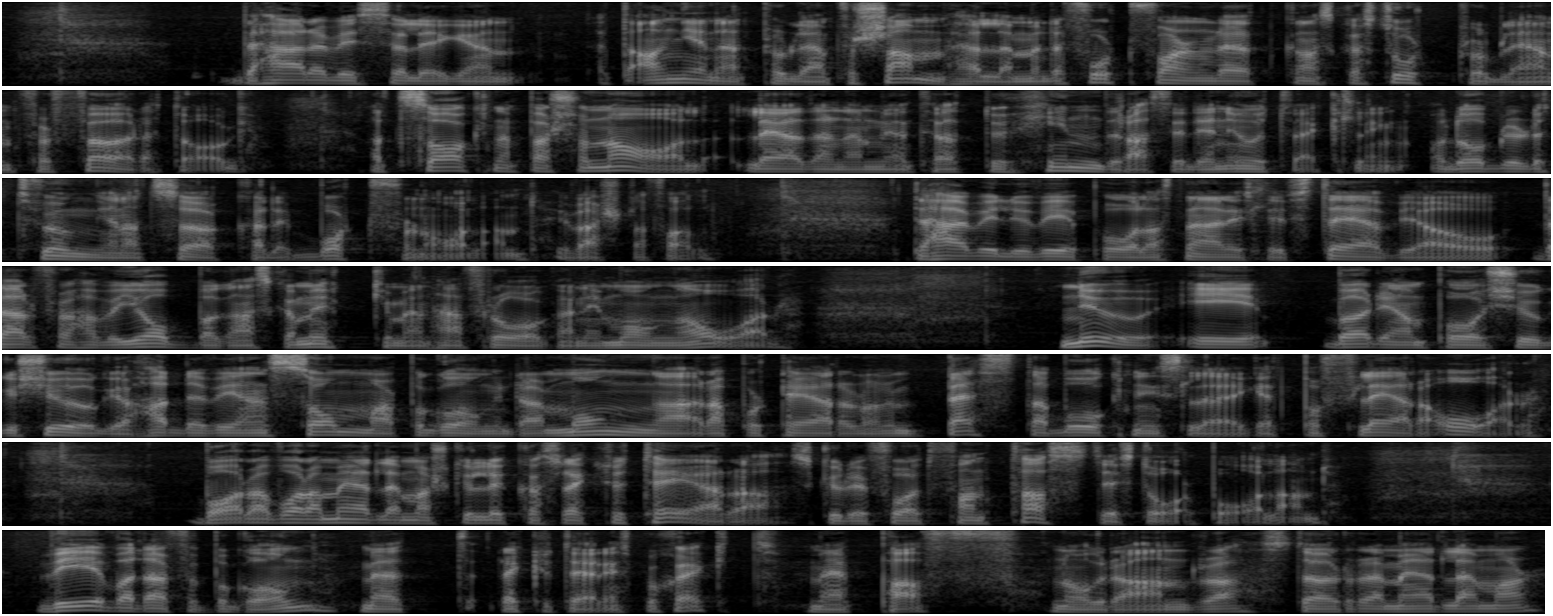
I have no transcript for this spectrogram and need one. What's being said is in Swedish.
Det här är visserligen ett angenämt problem för samhället, men det är fortfarande ett ganska stort problem för företag. Att sakna personal leder nämligen till att du hindras i din utveckling och då blir du tvungen att söka dig bort från Åland i värsta fall. Det här vill ju vi på Ålands Näringsliv stävja och därför har vi jobbat ganska mycket med den här frågan i många år. Nu i början på 2020 hade vi en sommar på gång där många rapporterade om det bästa bokningsläget på flera år. Bara våra medlemmar skulle lyckas rekrytera skulle vi få ett fantastiskt år på Åland. Vi var därför på gång med ett rekryteringsprojekt med Paf och några andra större medlemmar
